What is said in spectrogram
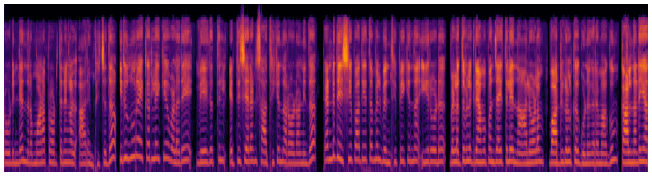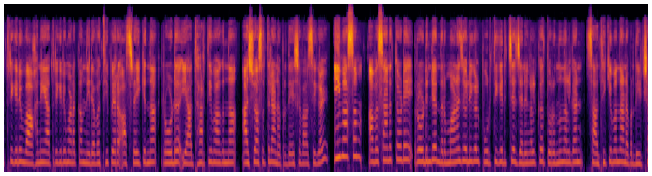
റോഡിന്റെ നിർമ്മാണ പ്രവർത്തനങ്ങൾ ആരംഭിച്ചത്. ഇരുന്നൂറ് ഏക്കറിലേക്ക് വളരെ വേഗത്തിൽ എത്തിച്ചേരാൻ സാധിക്കുന്ന റോഡാണിത്. രണ്ട് ദേശീയപാതയെ തമ്മിൽ ബന്ധിപ്പിക്കുന്ന ഈ റോഡ് വെള്ളത്തുവൽ ഗ്രാമപഞ്ചായത്തിലെ നാലോളം വാർഡുകൾക്ക് ഗുണകരമാകും. കാൽനടയാത്രികരും വാഹനയാത്ര അടക്കം നിരവധി പേർ ആശ്രയിക്കുന്ന റോഡ് യാഥാർത്ഥ്യമാകുന്ന ആശ്വാസത്തിലാണ് പ്രദേശവാസികൾ. ഈ മാസം അവസാനത്തോടെ റോഡിന്റെ നിർമ്മാണ ജോലികൾ പൂർത്തീകരിച്ച് ജനങ്ങൾക്ക് തുറന്നു നൽകാൻ സാധിക്കുമെന്നാണ് പ്രതീക്ഷ.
